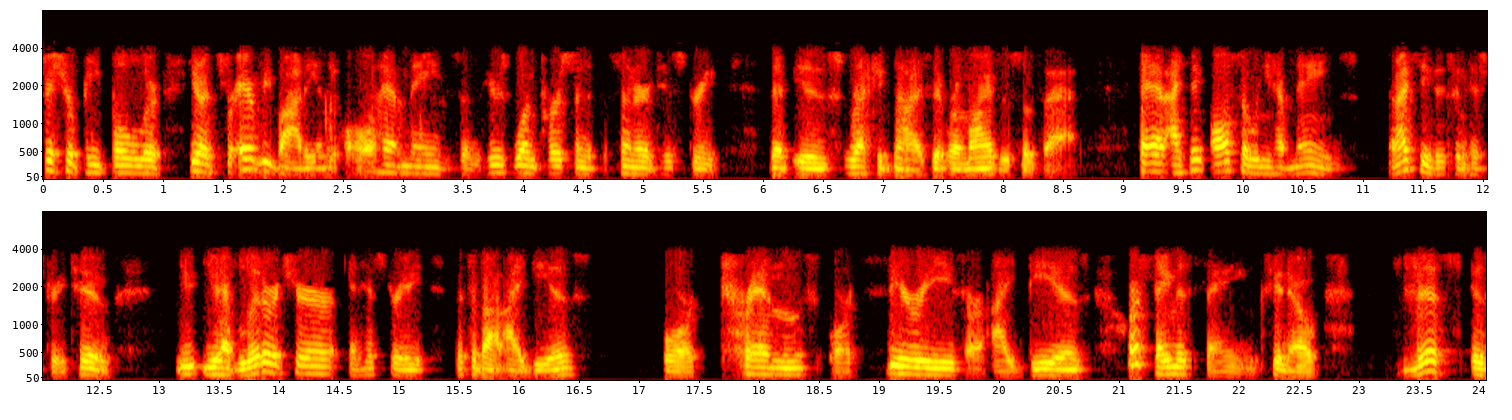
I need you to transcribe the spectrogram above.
fisher people or you know it's for everybody and they all have names and here's one person at the center of history that is recognized that reminds us of that and i think also when you have names and i see this in history too you, you have literature and history that's about ideas or trends or theories or ideas or famous sayings. You know, this is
